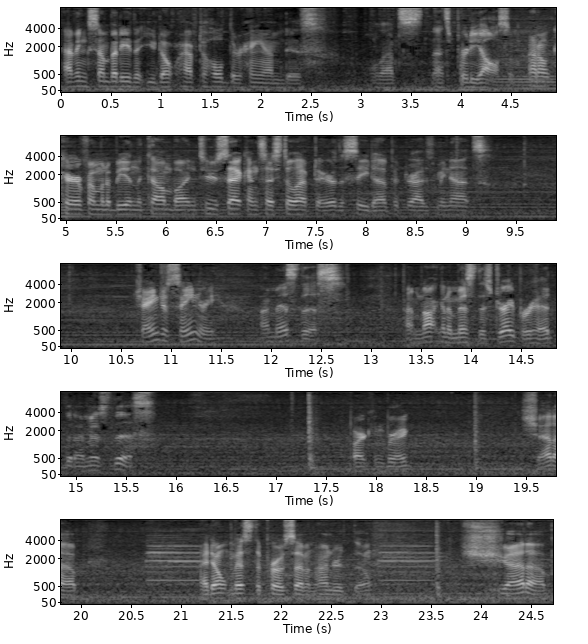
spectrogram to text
having somebody that you don't have to hold their hand is well that's that's pretty awesome. I don't care if I'm going to be in the combine 2 seconds. I still have to air the seat up. It drives me nuts. Change of scenery. I miss this. I'm not going to miss this draper head, but I miss this. Parking brake. Shut up. I don't miss the Pro 700 though. Shut up.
